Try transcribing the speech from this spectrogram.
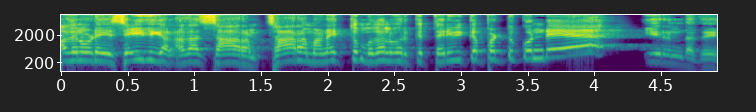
அதனுடைய செய்திகள் அதாவது சாரம். சாரம் அனைத்து முதல்வருக்கு தெரிவிக்கப்பட்டு கொண்டே இருந்தது.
